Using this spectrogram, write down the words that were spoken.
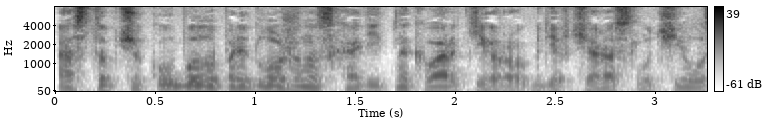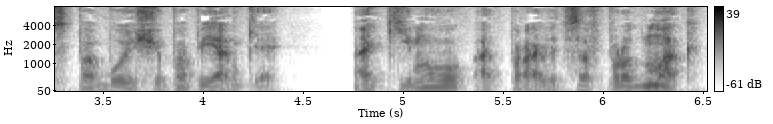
Остапчуку было предложено сходить на квартиру, где вчера случилось побоище по пьянке, а Кимову отправиться в продмаг,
